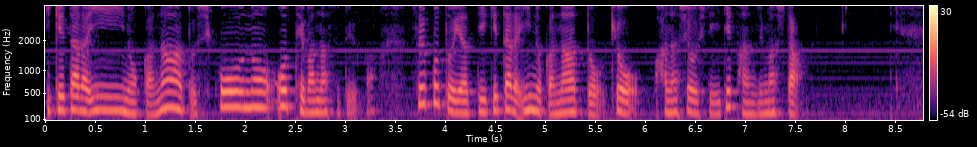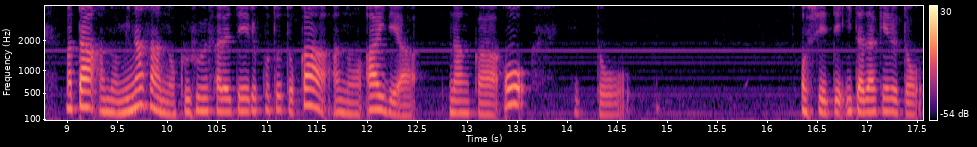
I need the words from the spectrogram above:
いけたらいいのかなと思考のを手放すというかそういうことをやっていけたらいいのかなと今日話をしていて感じました。またあの皆さんの工夫されていることとかあのアイデアなんかを、えっと、教えていただけると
